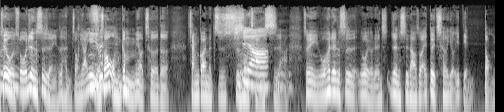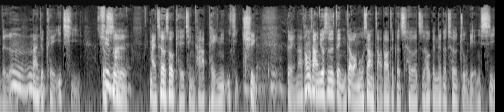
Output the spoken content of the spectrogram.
所以我说认识人也是很重要，因为有时候我们根本没有车的。相关的知识或尝试啊，所以我会认识，如果有人认识到说，哎，对车有一点懂的人，那就可以一起，就是买车的时候可以请他陪你一起去。对，那通常就是等你在网络上找到这个车之后，跟这个车主联系，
